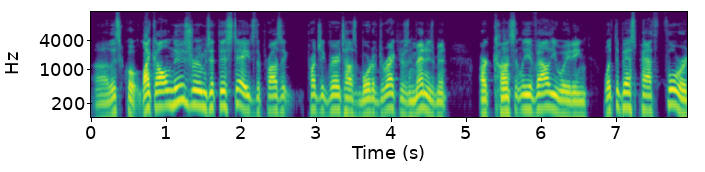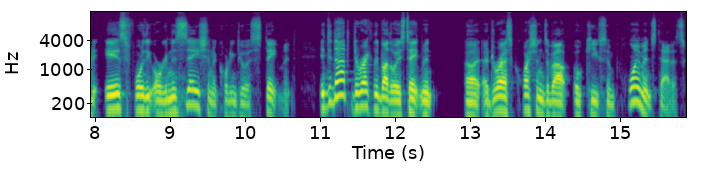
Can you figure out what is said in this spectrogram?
Uh, this quote Like all newsrooms at this stage, the Project, Project Veritas board of directors and management are constantly evaluating what the best path forward is for the organization, according to a statement. It did not directly, by the way, statement uh, address questions about O'Keefe's employment status.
